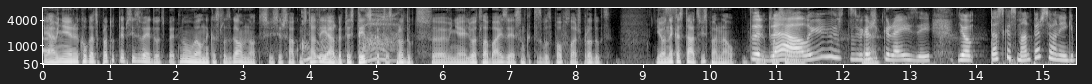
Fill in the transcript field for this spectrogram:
Jā, viņai ir kaut kāds prototyps izveidots, bet nu, vēl nekas līdz galam nav. Tas viss ir sākuma Oh stadijā, bet es ticu, ka tas God. produkts uh, viņai ļoti labi aizies un ka tas būs populārs produkts. Jo nekas tāds vispār nav. Pasaulē. reāli. Tas vienkārši crazy. Jo tas, kas man personīgi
